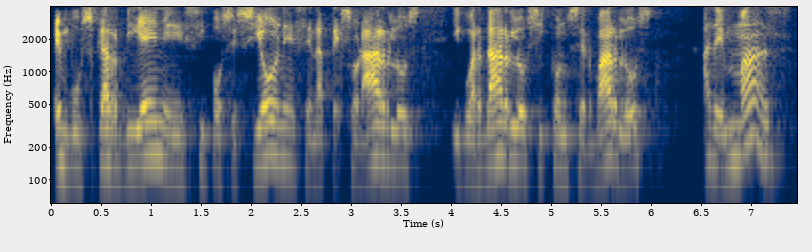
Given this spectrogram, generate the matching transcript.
en buscar bienes y posesiones, en atesorarlos y guardarlos y conservarlos, además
